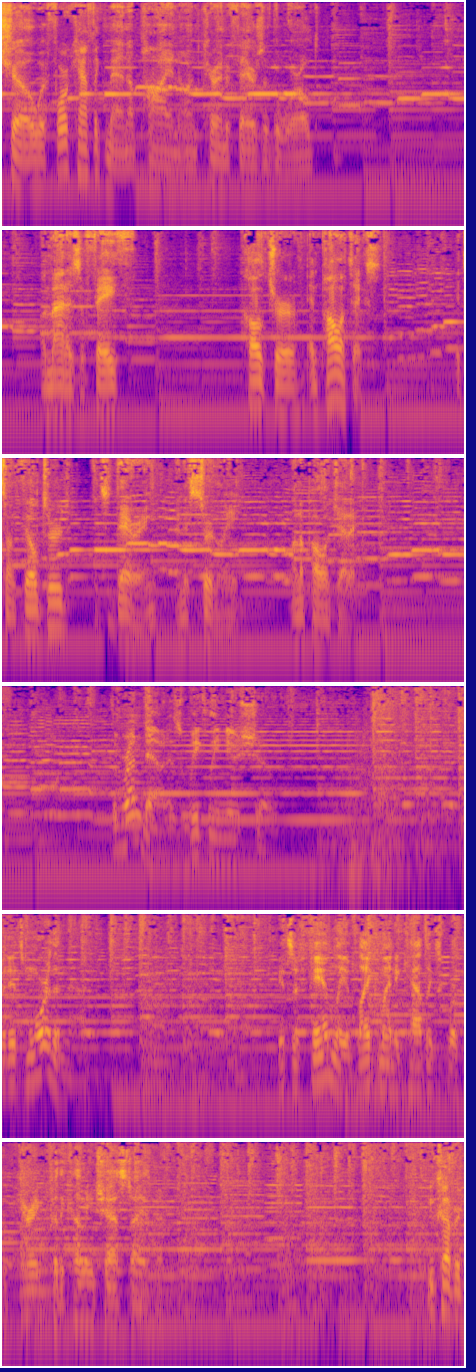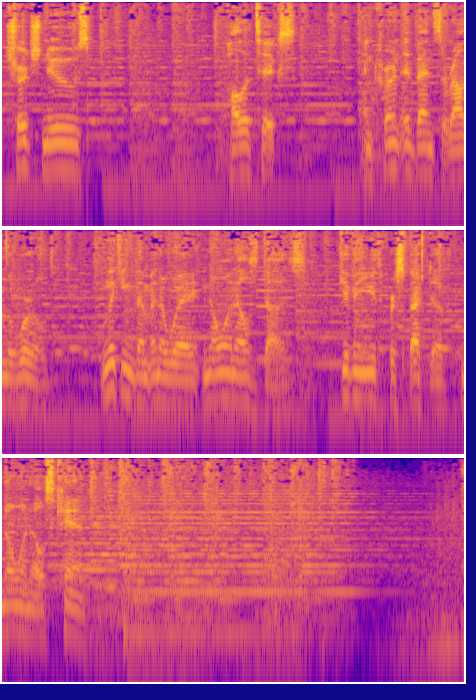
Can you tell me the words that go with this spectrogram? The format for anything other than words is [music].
Rundown is a show where four Catholic men opine on current affairs of the world, on matters of faith, culture, and politics. It's unfiltered, it's daring, and it's certainly unapologetic. The Rundown is a weekly news show. But it's more than that. It's a family of like minded Catholics who are preparing for the coming chastisement. You cover church news, politics, and current events around the world, linking them in a way no one else does, giving you the perspective no one else can.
